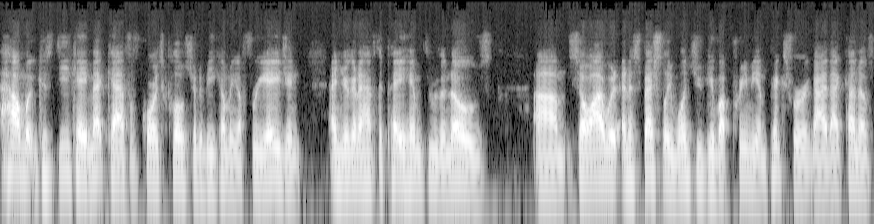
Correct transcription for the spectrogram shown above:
how much because DK Metcalf, of course, closer to becoming a free agent, and you're going to have to pay him through the nose. Um, so I would, and especially once you give up premium picks for a guy, that kind of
